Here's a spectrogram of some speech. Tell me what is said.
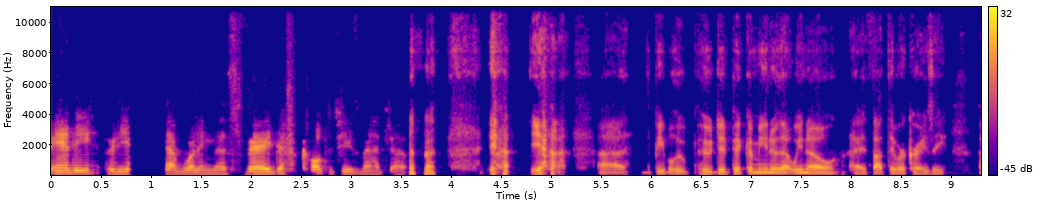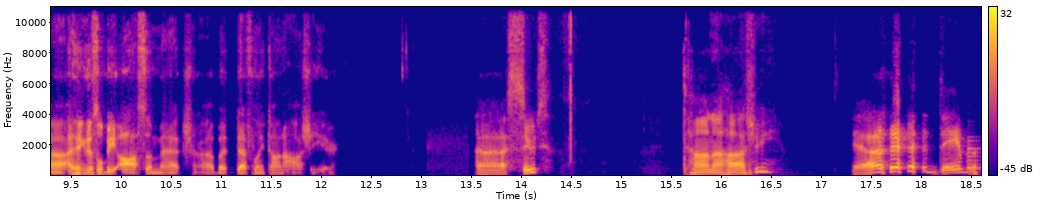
Andy, who do you have winning this very difficult to choose matchup? yeah, yeah. Uh, the people who who did pick Umino that we know, I thought they were crazy. Uh, I think this will be awesome match, uh, but definitely Tanahashi here. Uh, suit, Tanahashi. yeah, David.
